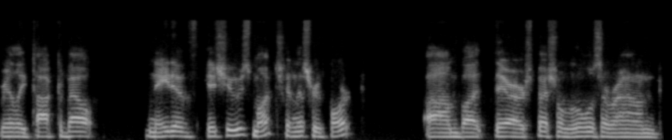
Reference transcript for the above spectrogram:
really talked about native issues much in this report. Um, but there are special rules around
